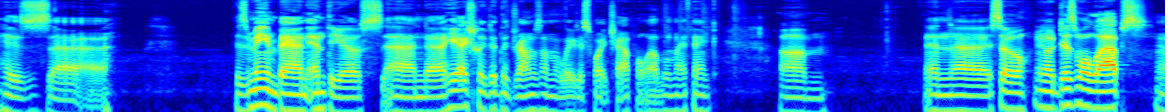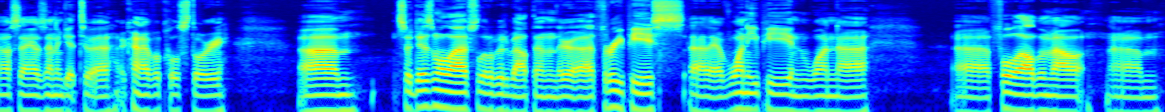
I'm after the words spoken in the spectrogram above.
his his main band Entheos, and he actually did the drums on the latest Whitechapel album, I think. Um, and uh, so, you know, Dismal Lapse, you know, saying I was going to get to a, a, kind of a cool story. Um, so, Dismal Lapse, a little bit about them. They're a three piece, uh, they have one EP and one uh, uh, full album out. Um,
